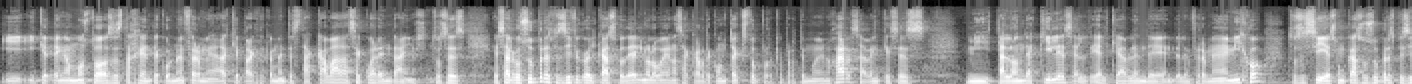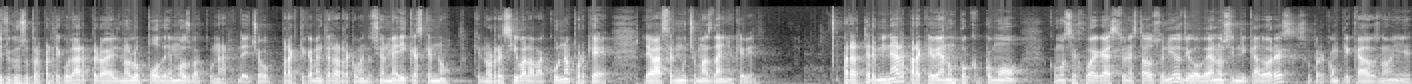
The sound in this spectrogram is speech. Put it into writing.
y, y que tengamos toda esta gente con una enfermedad que prácticamente está acabada hace 40 años. Entonces, es algo súper específico del caso de él, no lo vayan a sacar de contexto porque aparte me voy a enojar, saben que ese es mi talón de Aquiles, el, el que hablen de, de, la enfermedad de mi hijo. Entonces, sí, es un caso súper específico, súper particular, pero a él no lo podemos vacunar. De hecho, prácticamente la recomendación médica es que no, que no reciba la vacuna porque le va a hacer mucho más daño que bien. Para terminar, para que vean un poco cómo, cómo se juega esto en Estados Unidos, digo, vean los indicadores, súper complicados, ¿no? Y,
